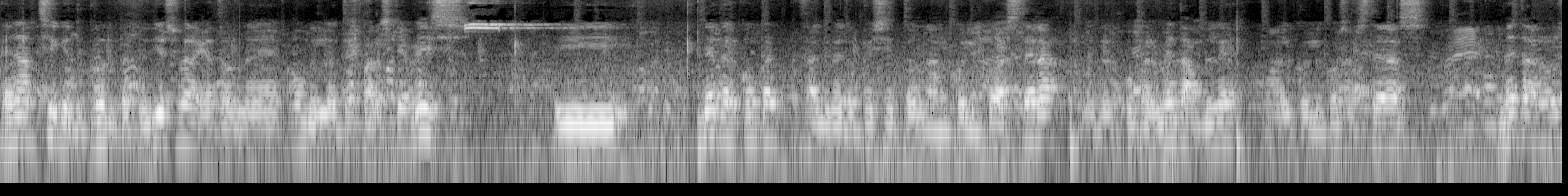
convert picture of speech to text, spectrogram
Έναρξη και του πρώτου παιχνιδιού σήμερα για τον ε, όμιλο της Παρασκευής. Η Never Cooper θα αντιμετωπίσει τον αλκοολικό αστέρα. Never Cooper με τα μπλε, ο αλκοολικός αστέρας με τα ροζ.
